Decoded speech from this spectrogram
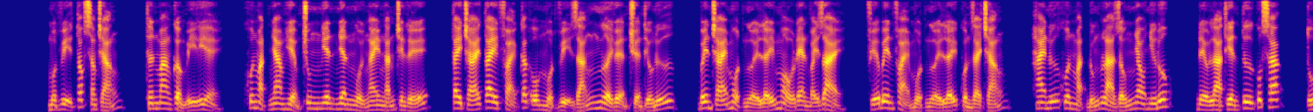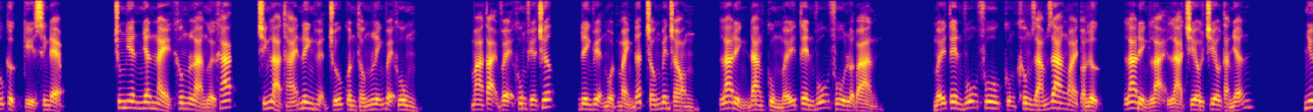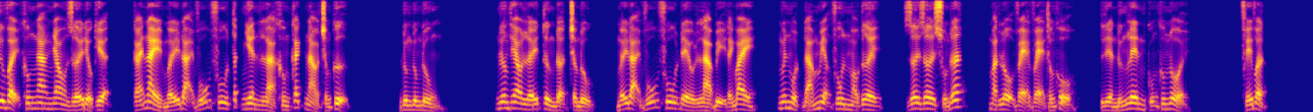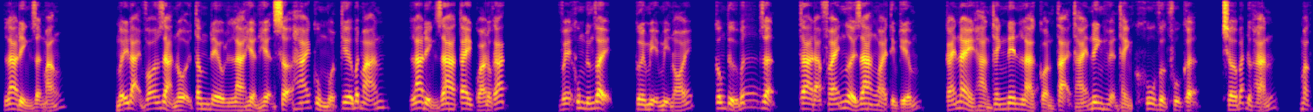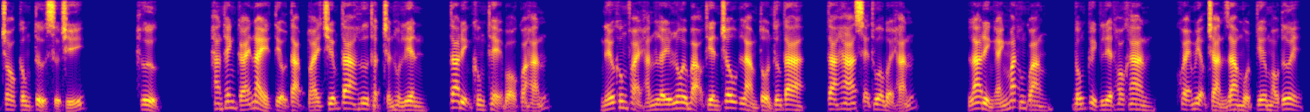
một vị tóc xám trắng, thân mang cầm ý ỉa khuôn mặt nham hiểm trung niên nhân ngồi ngay ngắn trên ghế, tay trái tay phải các ôm một vị dáng người huyện chuyển thiếu nữ, bên trái một người lấy màu đen váy dài, phía bên phải một người lấy quần dài trắng, hai nữ khuôn mặt đúng là giống nhau như lúc, đều là thiên tư quốc sắc, tú cực kỳ xinh đẹp. Trung niên nhân này không là người khác, chính là thái ninh huyện chú quân thống lĩnh vệ khung. Mà tại vệ khung phía trước định viện một mảnh đất trống bên trong, la đỉnh đang cùng mấy tên vũ phu lập bàn. Mấy tên vũ phu cũng không dám ra ngoài toàn lực, la đỉnh lại là chiêu chiêu tàn nhẫn như vậy không ngang nhau dưới điều kiện, cái này mấy đại vũ phu tất nhiên là không cách nào chống cự. Đùng đùng đùng. Nương theo lấy từng đợt chầm đục, mấy đại vũ phu đều là bị đánh bay, nguyên một đám miệng phun màu tươi, rơi rơi xuống đất, mặt lộ vẻ vẻ thống khổ, liền đứng lên cũng không nổi. Phế vật. La đỉnh giận mắng. Mấy đại võ giả nội tâm đều là hiện hiện sợ hãi cùng một tia bất mãn, la đỉnh ra tay quá độc ác. Vệ không đứng dậy, cười mị mị nói, công tử bất giận, ta đã phái người ra ngoài tìm kiếm, cái này hàn thanh nên là còn tại thái ninh huyện thành khu vực phụ cận, chờ bắt được hắn, mặc cho công tử xử trí. Hừ hàn thanh cái này tiểu tạp toái chiếm ta hư thật trấn hồn liên, ta định không thể bỏ qua hắn. Nếu không phải hắn lấy lôi bạo thiên châu làm tổn thương ta ta há sẽ thua bởi hắn. La đỉnh ánh mắt hung quang, đống kịch liệt ho khan khoe miệng tràn ra một tia máu tươi.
